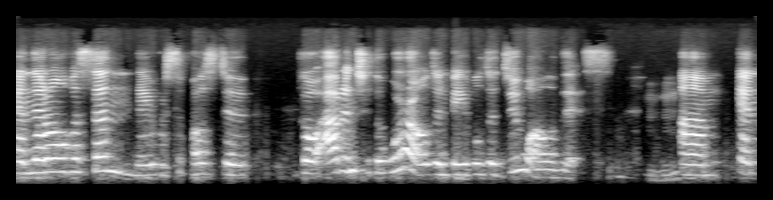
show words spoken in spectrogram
And then all of a sudden they were supposed to go out into the world and be able to do all of this. Mm-hmm. Um, and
